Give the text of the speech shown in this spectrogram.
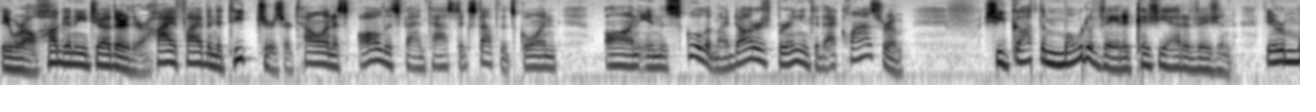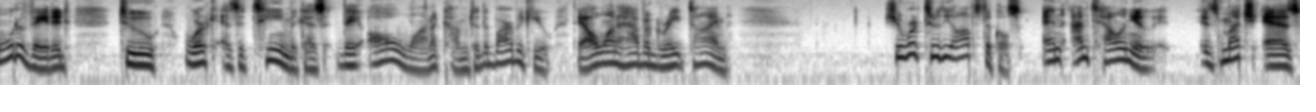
they were all hugging each other, they're high fiving. The teachers are telling us all this fantastic stuff that's going on in the school that my daughter's bringing to that classroom. She got them motivated because she had a vision. They were motivated to work as a team because they all want to come to the barbecue. They all want to have a great time. She worked through the obstacles. And I'm telling you, as much as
